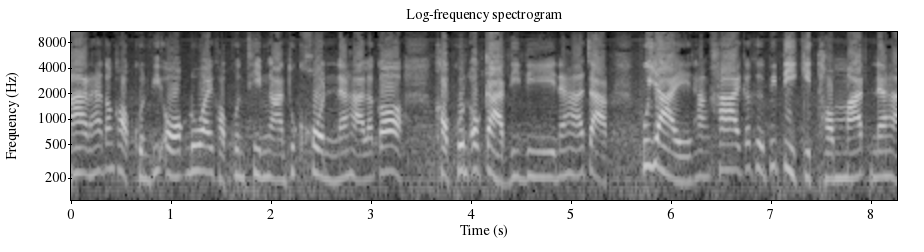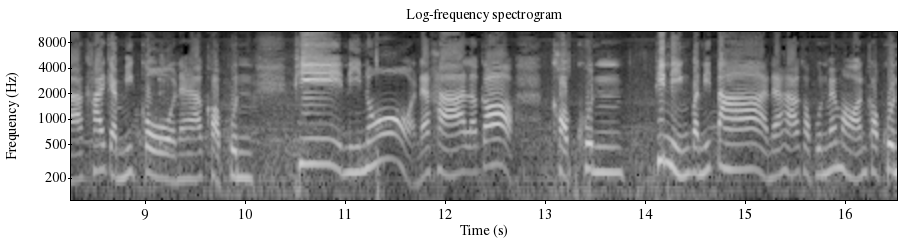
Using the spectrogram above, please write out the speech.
มากนะคะต้องขอบคุณพี่โอ๊คด้วย ขอบคุณทีมงานทุกคนนะคะ แล้วก็ขอบคุณโอกาสดีๆนะคะ จากผู้ใหญ่ทางค่ายก็คือพี่ตีกิจทอมมัสนะคะ ค่ายแกมมิโกนะคะขอบคุณพี่นีโน่นะคะ แล้วก็ขอบคุณพี่หนิงปณิตานะคะ ขอบคุณแม่หมอน ขอบคุณ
